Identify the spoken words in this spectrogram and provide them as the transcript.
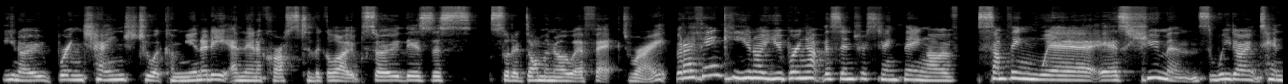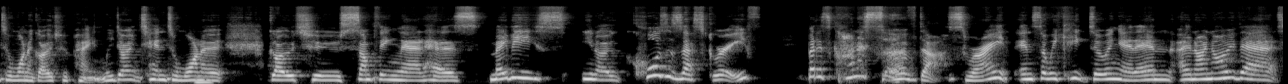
you know, bring change to a community and then across to the globe. So there's this sort of domino effect, right? But I think, you know, you bring up this interesting thing of something where as humans, we don't tend to want to go to pain. We don't tend to want to mm. go to something that has maybe, you know, causes us grief but it's kind of served us, right? And so we keep doing it. And, and I know that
